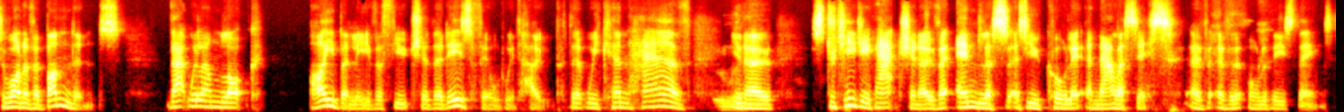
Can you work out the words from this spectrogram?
to one of abundance, that will unlock, I believe, a future that is filled with hope, that we can have, mm-hmm. you know, strategic action over endless, as you call it, analysis of, of all of these things.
